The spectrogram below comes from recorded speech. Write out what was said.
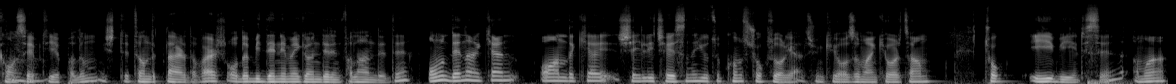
konsepti yapalım. İşte tanıdıklar da var. O da bir deneme gönderin falan dedi. Onu denerken o andaki şeyli içerisinde YouTube konusu çok zor geldi. Çünkü o zamanki ortam çok iyi birisi ama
